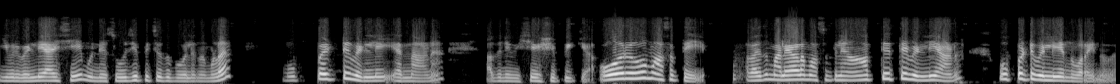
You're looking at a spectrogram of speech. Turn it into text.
ഈ ഒരു വെള്ളിയാഴ്ചയെ മുന്നേ സൂചിപ്പിച്ചതുപോലെ നമ്മൾ മുപ്പെട്ട് വെള്ളി എന്നാണ് അതിനെ വിശേഷിപ്പിക്കുക. ഓരോ മാസത്തെയും അതായത് മലയാള മാസത്തിലെ ആദ്യത്തെ വെള്ളിയാണ് മുപ്പെട്ട് വെള്ളി എന്ന് പറയുന്നത്.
